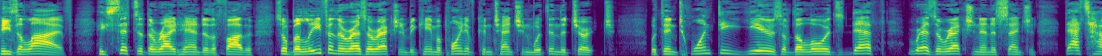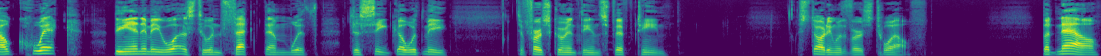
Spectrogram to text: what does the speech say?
He's alive. He sits at the right hand of the Father. So belief in the resurrection became a point of contention within the church. Within 20 years of the Lord's death, resurrection, and ascension, that's how quick the enemy was to infect them with deceit. Go with me to 1 Corinthians 15, starting with verse 12. But now,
